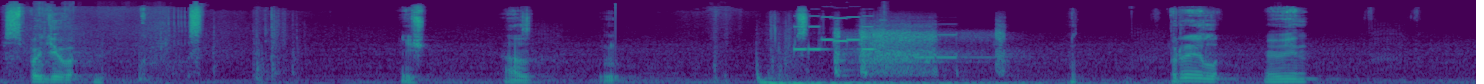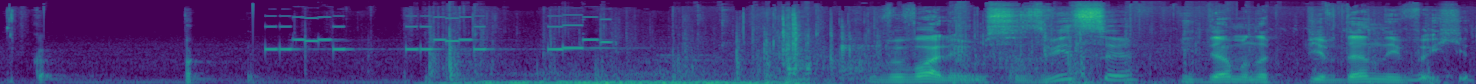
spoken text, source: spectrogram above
Сподіваюся. А... з- м. Прил. Він. Вивалюємося звідси, йдемо на південний вихід.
